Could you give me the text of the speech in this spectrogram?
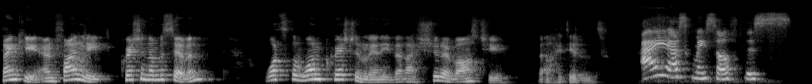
Thank you. And finally, question number seven. What's the one question, Leni, that I should have asked you that I didn't? I ask myself this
